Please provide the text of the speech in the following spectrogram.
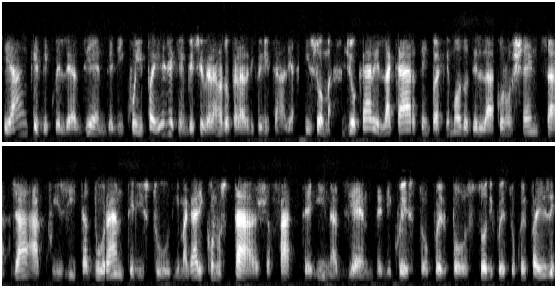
e anche di quelle aziende di quei paesi che invece verranno ad operare di qui in Italia. Insomma, giocare la carta in qualche modo della conoscenza già acquisita durante gli studi, magari con stage fatte in aziende di questo o quel posto, di questo o quel paese,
